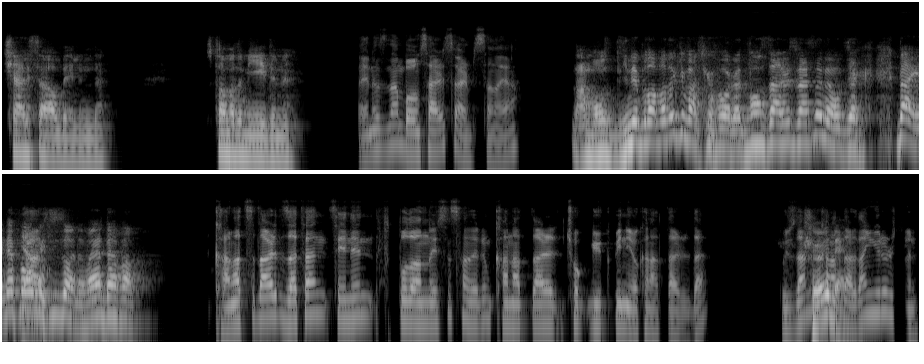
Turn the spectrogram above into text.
Chelsea aldı elinden. Tutamadım yiğidimi. En azından bonservis vermiş sana ya. Lan yine bulamadı ki başka forvet. Bonservis verse ne olacak? Ben yine forvetsiz oynamaya devam. Kanatlarda zaten senin futbol anlayışın sanırım kanatlar çok yük biniyor kanatlarda. Bu yüzden Şöyle. kanatlardan yürürsün.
